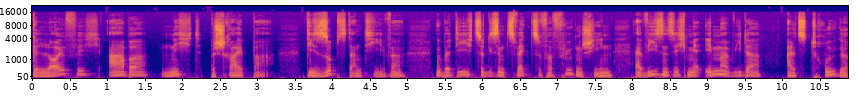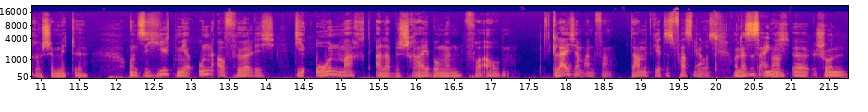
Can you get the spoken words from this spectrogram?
geläufig, aber nicht beschreibbar. Die Substantive, über die ich zu diesem Zweck zu verfügen schien, erwiesen sich mir immer wieder als trügerische Mittel, und sie hielt mir unaufhörlich die Ohnmacht aller Beschreibungen vor Augen. Gleich am Anfang. Damit geht es fast ja. los. Und das ist eigentlich ja. äh, schon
